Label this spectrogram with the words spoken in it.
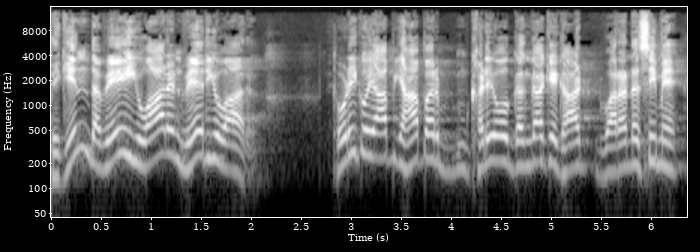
begin the way you are and where you are थोड़ी कोई आप यहाँ पर खड़े हो गंगा के घाट वाराणसी में,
